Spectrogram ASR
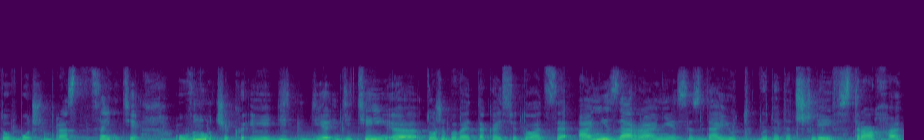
то в большем проценте у внучек и детей э, тоже бывает такая ситуация. Они заранее создают вот этот шлейф шлейф страха,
